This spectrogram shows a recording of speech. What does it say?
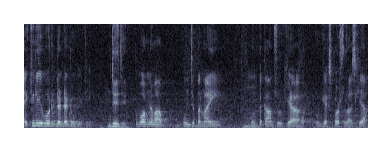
एक्चुअली वो रिडेंडेंट हो गई थी जी जी तो वो हमने वहाँ उनसे बनवाई हम्म। उन पर काम शुरू किया उनके एक्सपर्ट्स तलाश किया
